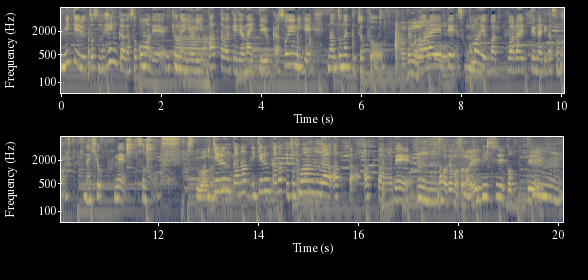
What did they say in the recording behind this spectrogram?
見てるとその変化がそこまで去年よりあったわけじゃないっていうかそういう意味でなんとなくちょっと笑えてそこまでわ、笑えてないっていうかそのなひょねそのいけるんかないけるんかなってちょっと不安があったあったので。うん。なんかでもその ABC 取って、うん。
